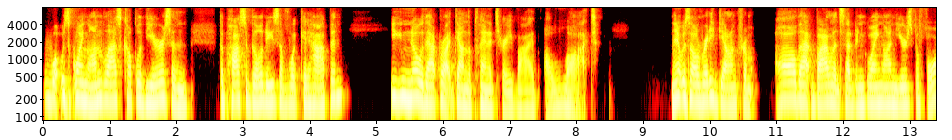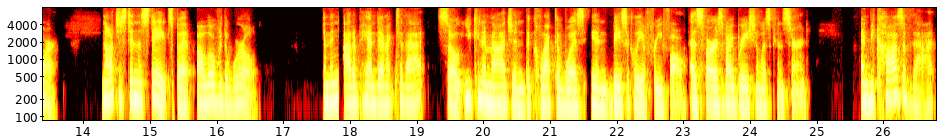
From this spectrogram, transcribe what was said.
what was going on the last couple of years and the possibilities of what could happen. You know, that brought down the planetary vibe a lot. And it was already down from all that violence that had been going on years before, not just in the States, but all over the world. And then add a pandemic to that. So you can imagine the collective was in basically a free fall as far as vibration was concerned. And because of that,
